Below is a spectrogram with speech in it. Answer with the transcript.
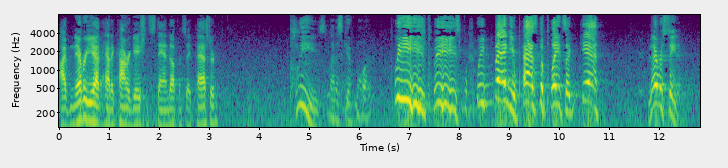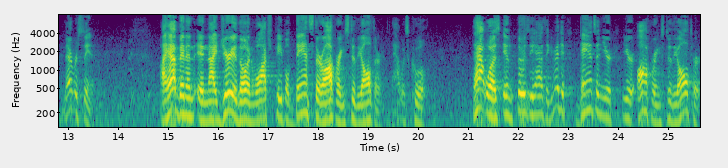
I've never yet had a congregation stand up and say, Pastor, please let us give more. Please, please, we beg you, pass the plates again. Never seen it. Never seen it. I have been in, in Nigeria, though, and watched people dance their offerings to the altar. That was cool. That was enthusiastic. Imagine dancing your, your offerings to the altar.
